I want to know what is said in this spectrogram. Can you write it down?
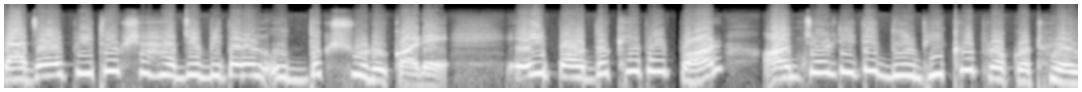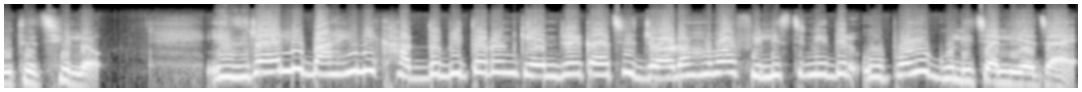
গাজায় পৃথক সাহায্য বিতরণ উদ্যোগ শুরু করে। এই পদক্ষেপের পর অঞ্চলটিতে দুর্ভিক্ষ প্রকট হয়ে উঠেছিল। ইসরায়েলি বাহিনী খাদ্য বিতরণ কেন্দ্রের কাছে জড়ো হওয়া ফিলিস্তিনিদের উপরও গুলি চালিয়ে যায়।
